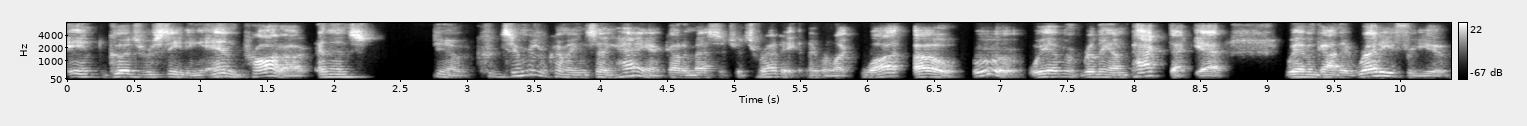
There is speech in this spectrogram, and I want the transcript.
in goods receipting in product and then you know, consumers were coming and saying, "Hey, I got a message. It's ready." And they were like, "What? Oh, ooh, we haven't really unpacked that yet. We haven't got it ready for you."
